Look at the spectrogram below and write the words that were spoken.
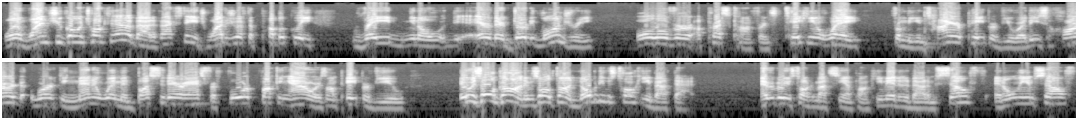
Well, then why didn't you go and talk to them about it backstage? Why did you have to publicly raid, you know, air their dirty laundry all over a press conference, taking away from the entire pay per view where these hard working men and women busted their ass for four fucking hours on pay per view? It was all gone. It was all done. Nobody was talking about that everybody was talking about CM Punk. He made it about himself and only himself.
